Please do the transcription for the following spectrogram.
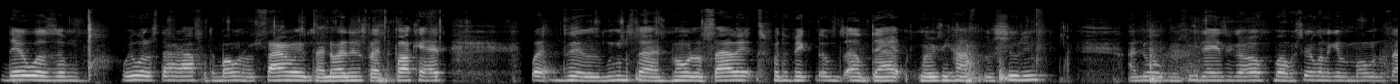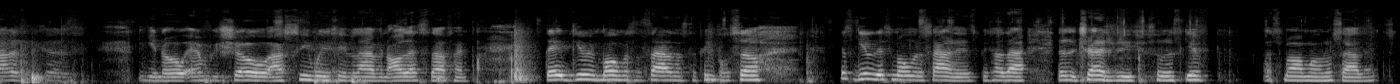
there was um, we want to start off with a moment of silence. I know I didn't start the podcast, but the, we're gonna start a moment of silence for the victims of that Mercy Hospital shooting. I know it was a few days ago, but we're still gonna give a moment of silence because you know every show I've seen Waiting to See Live and all that stuff, and they've given moments of silence to people. So let's give this moment of silence because I, there's a tragedy. So let's give a small moment of silence.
